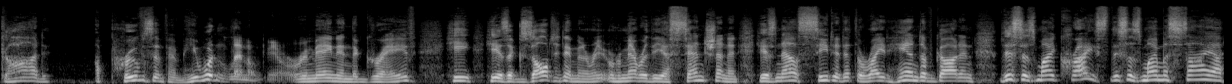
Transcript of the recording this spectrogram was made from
God approves of him. He wouldn't let him you know, remain in the grave. He, he has exalted him and re- remember the ascension and he is now seated at the right hand of God. And this is my Christ. This is my Messiah,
